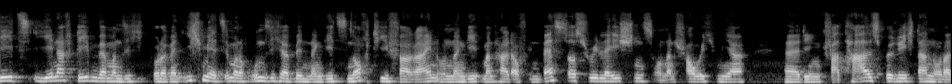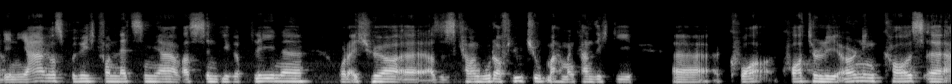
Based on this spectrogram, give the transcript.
geht's je nachdem, wenn man sich oder wenn ich mir jetzt immer noch unsicher bin, dann geht's noch tiefer rein und dann geht man halt auf Investors Relations und dann schaue ich mir äh, den Quartalsbericht an oder den Jahresbericht von letztem Jahr, was sind ihre Pläne oder ich höre, äh, also das kann man gut auf YouTube machen, man kann sich die äh, Quarterly Earning Calls äh,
